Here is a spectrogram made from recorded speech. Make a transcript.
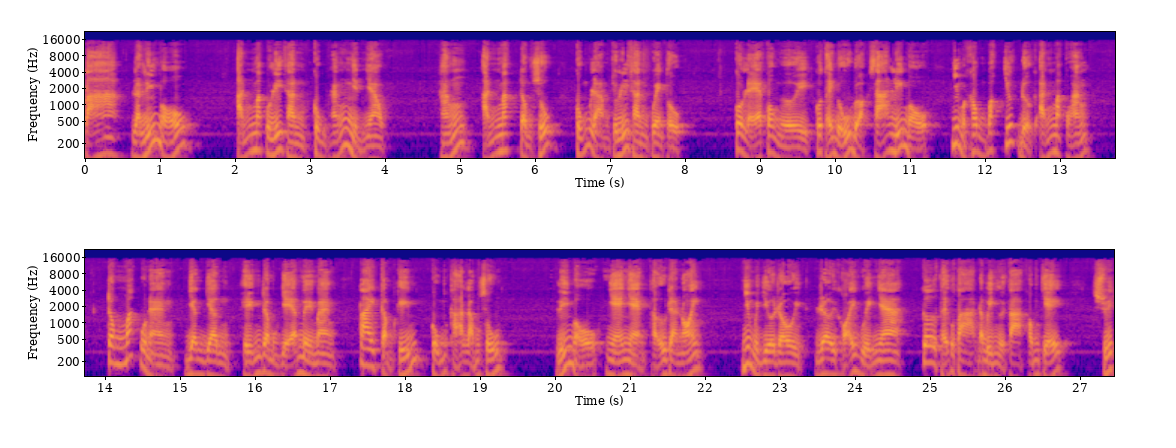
ta là Lý Mộ. Ánh mắt của Lý Thành cùng hắn nhìn nhau. Hắn, ánh mắt trong suốt, cũng làm cho Lý Thành quen thuộc. Có lẽ có người có thể đủ đoạt xá Lý Mộ, nhưng mà không bắt chước được ánh mắt của hắn. Trong mắt của nàng dần dần hiện ra một vẻ mê man, tay cầm kiếm cũng thả lỏng xuống. Lý Mộ nhẹ nhàng thở ra nói, nhưng mà vừa rồi rời khỏi huyện nha, cơ thể của ta đã bị người ta khống chế, suýt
